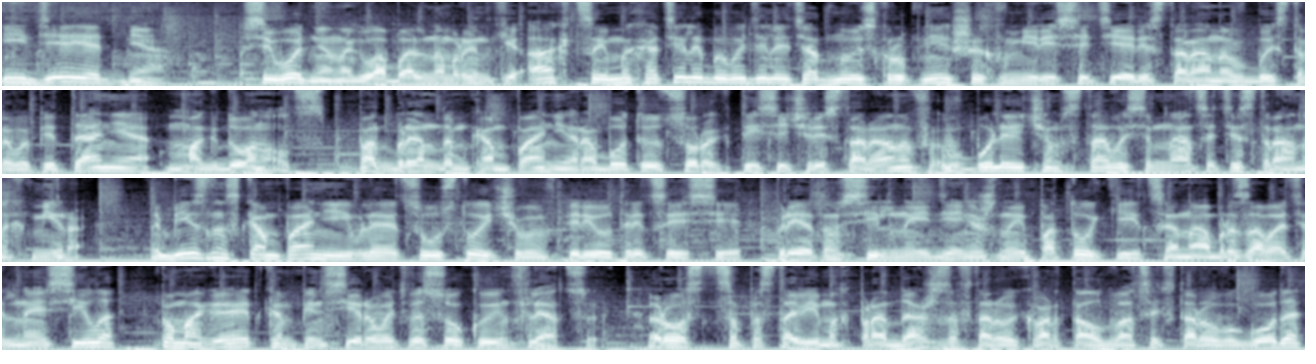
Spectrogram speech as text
Идея дня – Сегодня на глобальном рынке акций мы хотели бы выделить одну из крупнейших в мире сетей ресторанов быстрого питания – Макдоналдс. Под брендом компании работают 40 тысяч ресторанов в более чем 118 странах мира. Бизнес компании является устойчивым в период рецессии, при этом сильные денежные потоки и ценообразовательная сила помогает компенсировать высокую инфляцию. Рост сопоставимых продаж за второй квартал 2022 года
